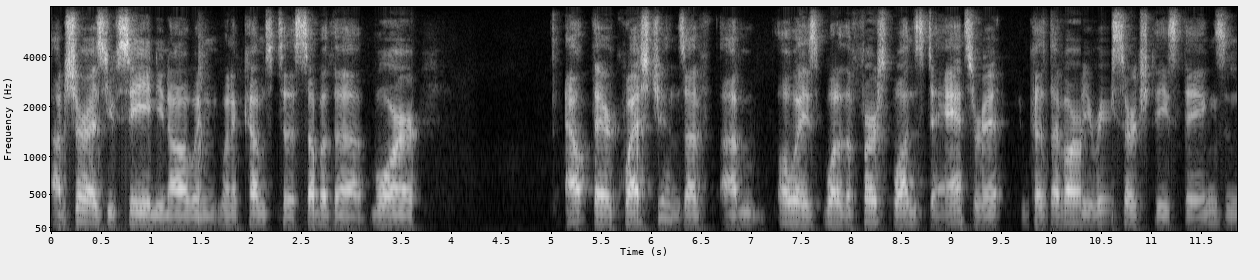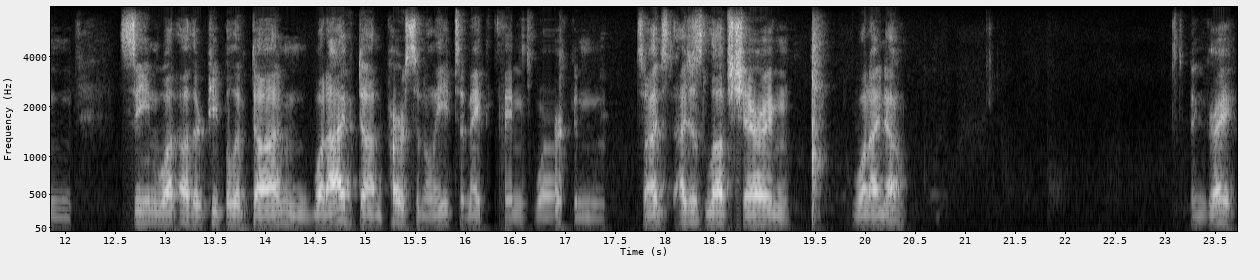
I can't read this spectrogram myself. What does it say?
I'm sure as you've seen, you know, when, when it comes to some of the more out there questions, I've, I'm always one of the first ones to answer it because I've already researched these things and seen what other people have done and what I've done personally to make things work. And so I just, I just love sharing what I know. It's been great.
